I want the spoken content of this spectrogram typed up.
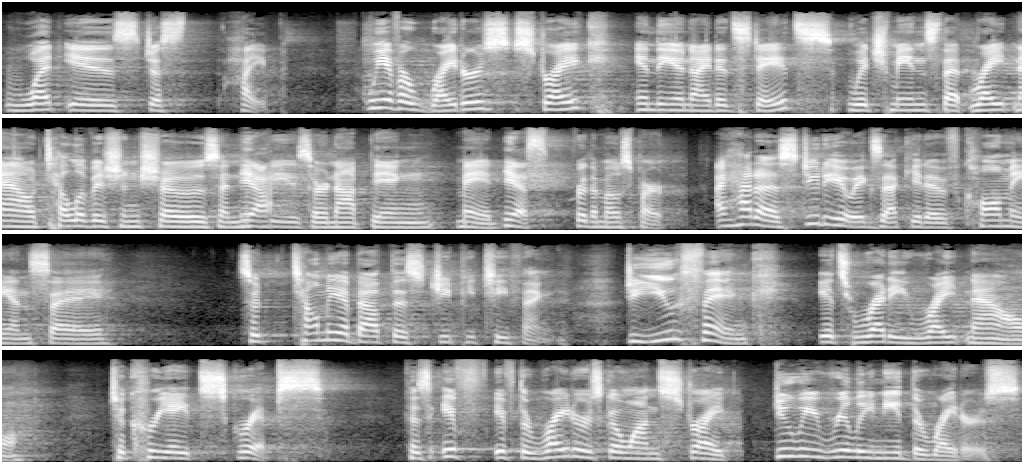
what is just hype. We have a writers' strike in the United States, which means that right now television shows and Yeah. movies are not being made Yes. for the most part. I had a studio executive call me and say, So tell me about this GPT thing. Do you think it's ready right now to create scripts? Because if, if the writers go on strike, do we really need the writers?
